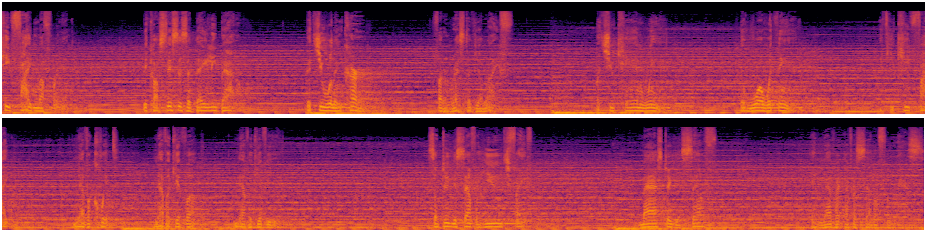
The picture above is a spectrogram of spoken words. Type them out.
Keep fighting, my friend, because this is a daily battle that you will incur for the rest of your life. But you can win the war within if you keep fighting, never quit, never give up, never give in. So do yourself a huge favor. Master yourself and never ever settle for less.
